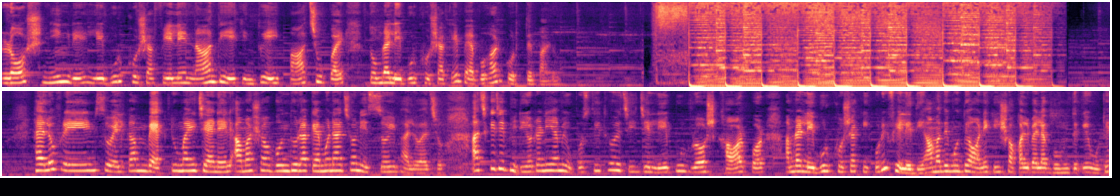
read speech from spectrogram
রস, নিংড়ে, লেবুর খোসা ফেলে না দিয়ে কিন্তু এই পাঁচ উপায় তোমরা লেবুর খোসাকে ব্যবহার করতে পারো। Hello friends, welcome back to my channel. আমার সব বন্ধুরা কেমন আছো? নিশ্চয়ই ভালো আছো। আজকে যে ভিডিওটা নিয়ে আমি উপস্থিত হয়েছি, যে লেবুর রস খাওয়ার পর আমরা লেবুর খোসা কি করি ফেলে দিই। আমাদের মধ্যে অনেকেই সকালবেলা ঘুম থেকে উঠে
